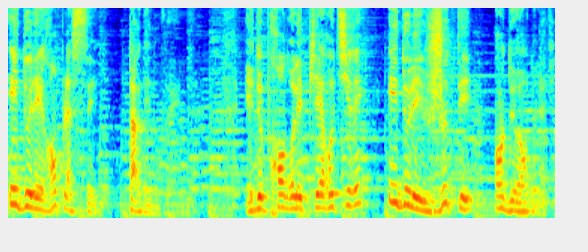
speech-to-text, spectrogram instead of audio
et de les remplacer par des nouvelles. Et de prendre les pierres retirées et de les jeter en dehors de la ville.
